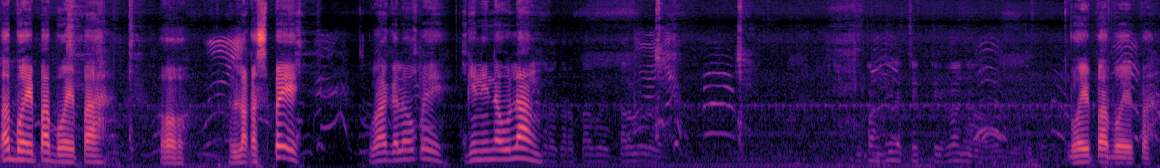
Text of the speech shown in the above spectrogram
Ah, buhay pa, buhay pa. Oh, lakas pa eh. Wagalaw pa eh. Gininaw lang. Buhay pa, buhay pa.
